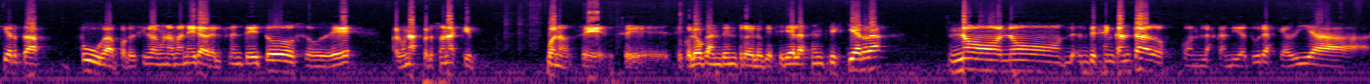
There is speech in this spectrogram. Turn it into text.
cierta fuga, por decirlo de alguna manera, del frente de todos o de algunas personas que, bueno, se, se, colocan dentro de lo que sería la centro izquierda, no, no, desencantados con las candidaturas que había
